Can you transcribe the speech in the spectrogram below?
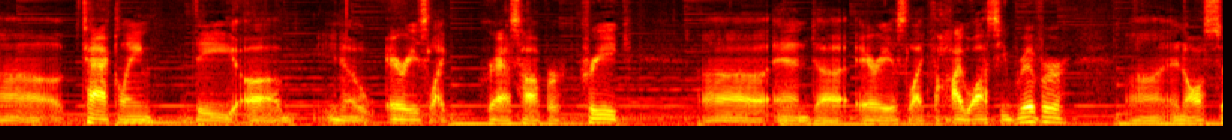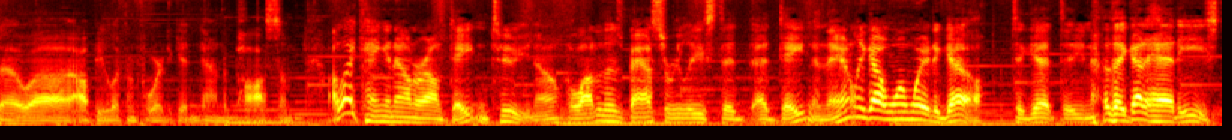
uh, tackling the um, you know areas like Grasshopper Creek uh, and uh, areas like the Hiwassee River. Uh, and also, I'll be looking forward to getting down to Possum. I like hanging out around Dayton too. You know, a lot of those bass are released at, at Dayton, and they only got one way to go to get to. You know, they got to head east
